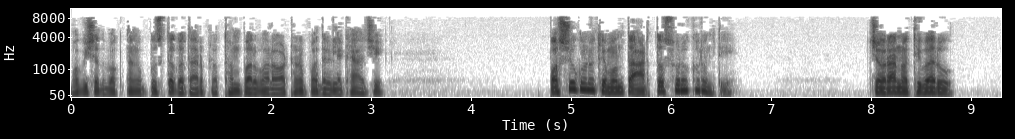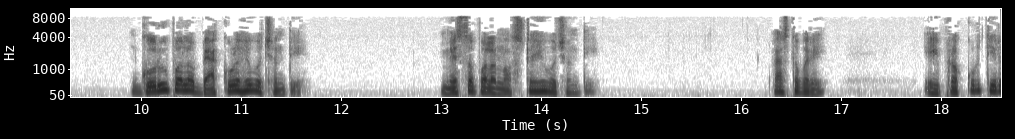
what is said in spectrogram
ଭବିଷ୍ୟତ ବକ୍ତାଙ୍କ ପୁସ୍ତକ ତାର ପ୍ରଥମ ପର୍ବର ଅଠର ପଦରେ ଲେଖା ଅଛି ପଶୁଗଣ କେମନ୍ତ ଆର୍ତ୍ତସ୍ୱର କରନ୍ତି? ଚରା ନଥିବାରୁ ଗୋରୁପଲ ବ୍ୟାକୁଳ ହେଉଅଛନ୍ତି। ମେଷପଲ ନଷ୍ଟ ହେଉଅଛନ୍ତି। ବାସ୍ତବରେ ଏହି ପ୍ରକୃତିର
